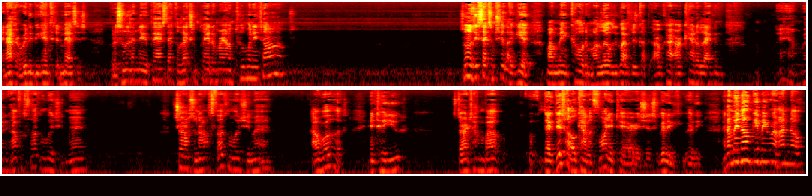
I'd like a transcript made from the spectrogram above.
And I could really be into the message. But as soon as that nigga passed that collection plate around too many times, as soon as he say some shit like, yeah, my mink coat and my lovely wife just got the, our, our Cadillac and, damn, man, I was fucking with you, man. Charleston, I was fucking with you, man. I was. Until you start talking about like this whole California terror is just really, really. And I mean, don't get me wrong. I know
